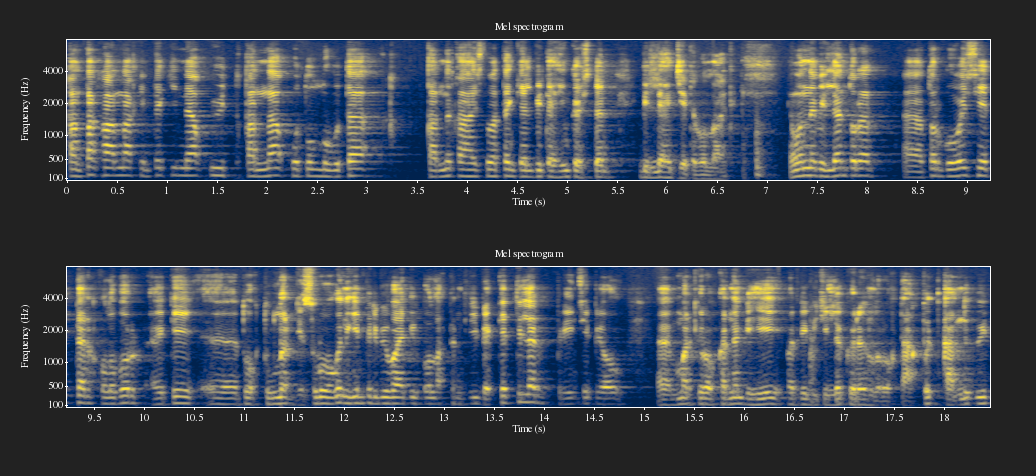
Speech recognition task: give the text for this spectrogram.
кантан канна кинте кинне үйт канна кутуллугута канны каачлаттан келбите хин көстен билле жете болады. Онна биллен турар э, торговый сеттер колобур эти туктулар десурогы неген прибивайдик боллактан ти бектеттилер. В принципе ол маркировканан биһи потребителлер көрөн лорук такпыт канны бүйт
